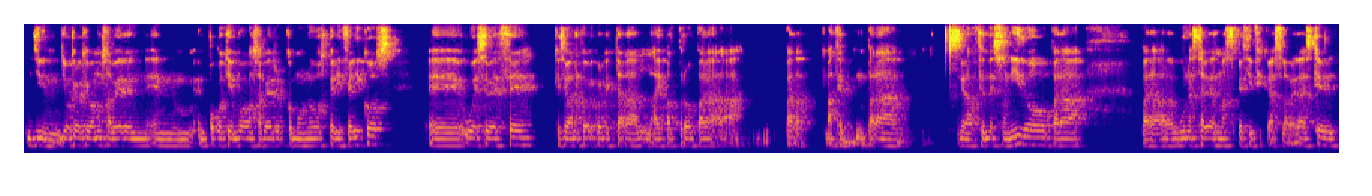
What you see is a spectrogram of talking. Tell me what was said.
yo creo que vamos a ver en, poco tiempo, vamos a ver como nuevos periféricos eh, USB-C que se van a poder conectar al iPad Pro para, para, hacer, para grabación de sonido, para, para algunas tareas más específicas. La verdad es que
